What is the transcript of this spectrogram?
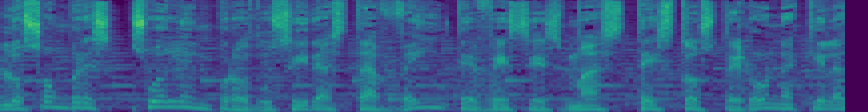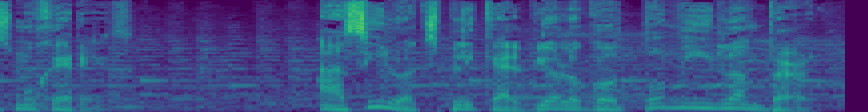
los hombres suelen producir hasta 20 veces más testosterona que las mujeres. Así lo explica el biólogo Tommy Lundberg.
